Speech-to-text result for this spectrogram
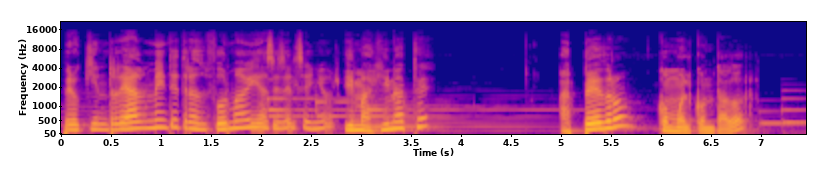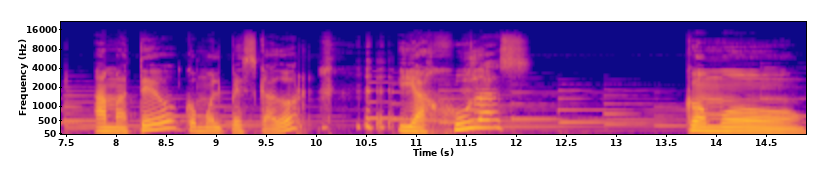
pero quien realmente transforma vidas es el Señor. Imagínate a Pedro como el contador, a Mateo como el pescador y a Judas como...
